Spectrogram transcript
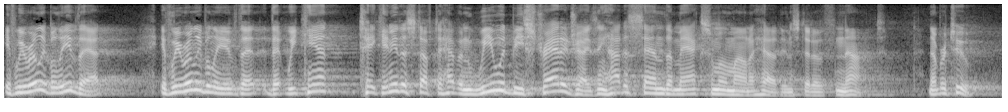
If we really believe that, if we really believe that, that we can't take any of this stuff to heaven, we would be strategizing how to send the maximum amount ahead instead of not. Number two,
